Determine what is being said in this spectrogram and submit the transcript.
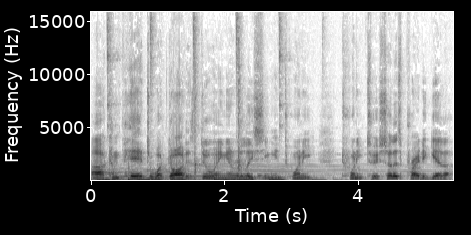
uh, compared to what God is doing and releasing in 2022. So let's pray together.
